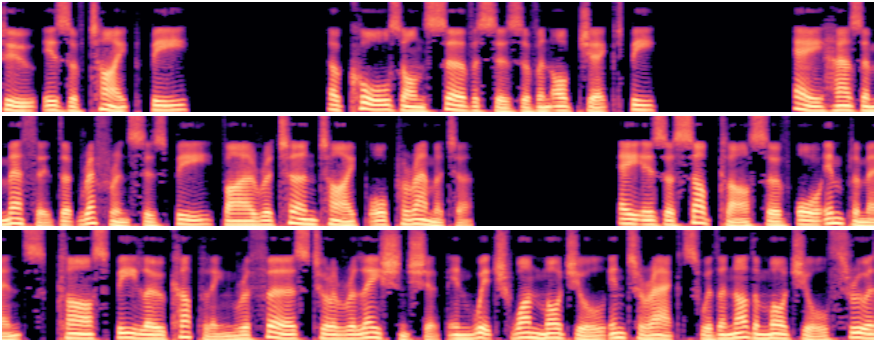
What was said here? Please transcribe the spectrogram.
to is of type B A calls on services of an object B a has a method that references B via return type or parameter. A is a subclass of or implements class B. Low coupling refers to a relationship in which one module interacts with another module through a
